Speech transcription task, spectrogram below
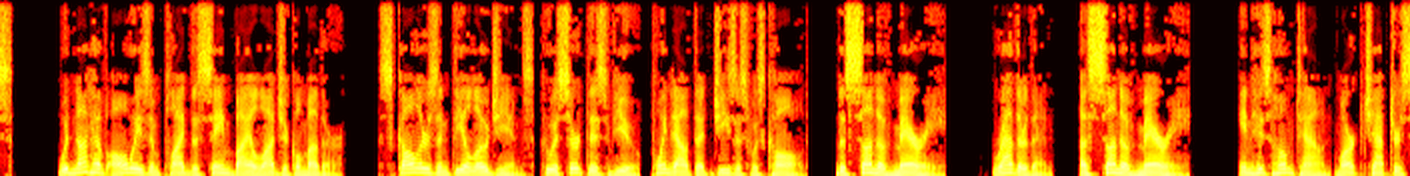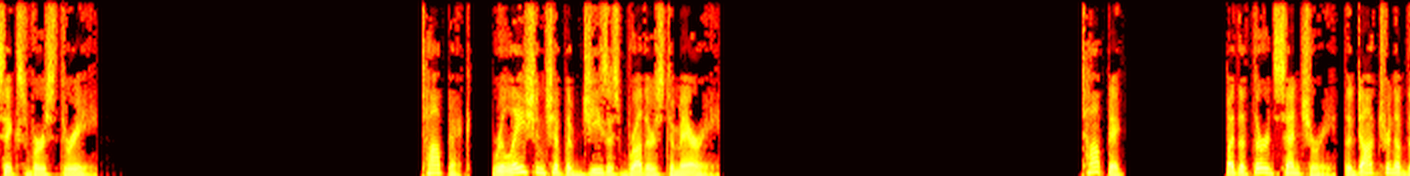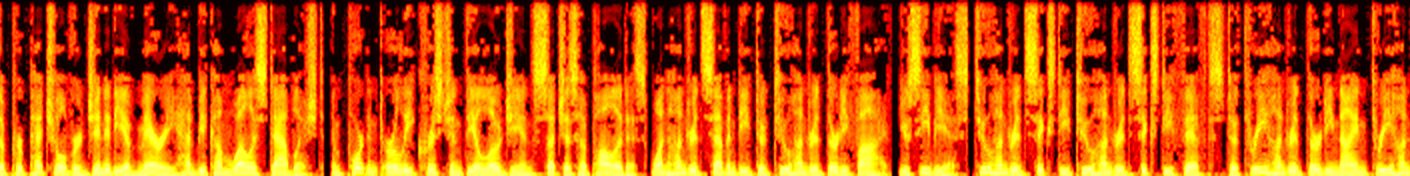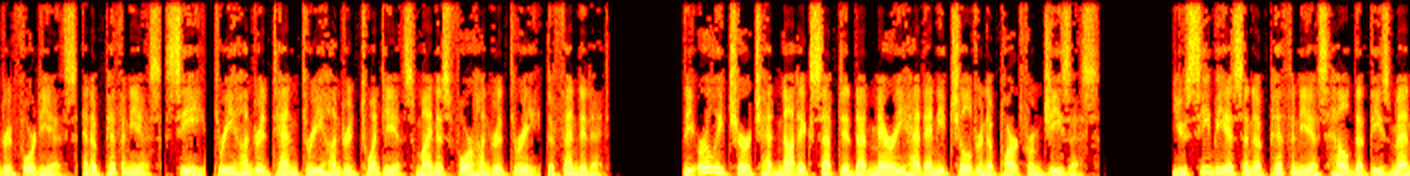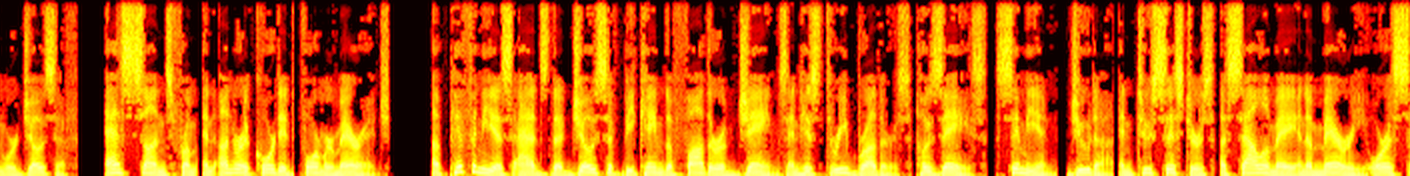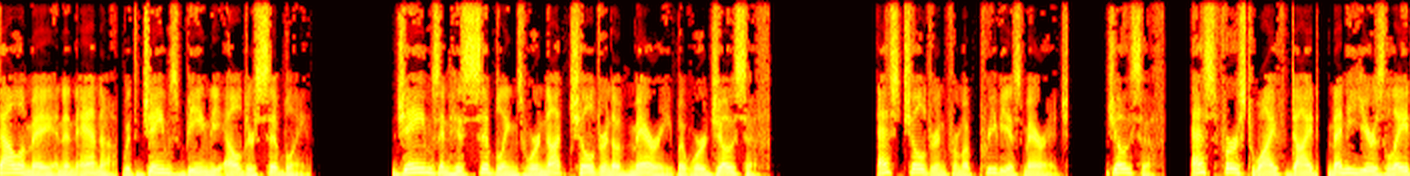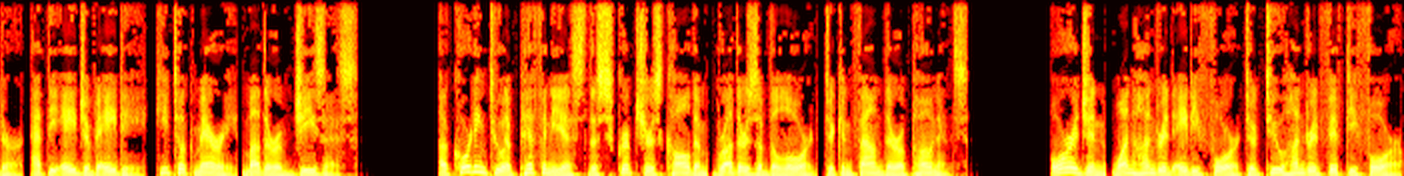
would not have always implied the same biological mother. Scholars and theologians, who assert this view, point out that Jesus was called the Son of Mary, rather than a Son of Mary, in his hometown Mark chapter 6 verse 3. Topic: Relationship of Jesus' brothers to Mary. Topic: by the 3rd century, the doctrine of the perpetual virginity of Mary had become well established. Important early Christian theologians such as Hippolytus (170–235), Eusebius (260–265 to 339–340), and Epiphanius (c. 310–320–403) defended it. The early Church had not accepted that Mary had any children apart from Jesus. Eusebius and Epiphanius held that these men were Joseph's sons from an unrecorded former marriage. Epiphanius adds that Joseph became the father of James and his three brothers Hoseas, Simeon, Judah and two sisters a Salome and a Mary or a Salome and an Anna with James being the elder sibling. James and his siblings were not children of Mary but were Joseph's children from a previous marriage. Joseph S first wife died, many years later, at the age of 80, he took Mary mother of Jesus. According to Epiphanius the scriptures call them brothers of the Lord to confound their opponents. Origen 184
